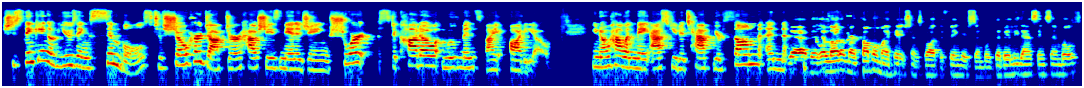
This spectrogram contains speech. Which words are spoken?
She's thinking of using cymbals to show her doctor how she's managing short staccato movements by audio. You know how when they ask you to tap your thumb and yeah, a lot of my couple of my patients bought the finger cymbals, the belly dancing cymbals.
